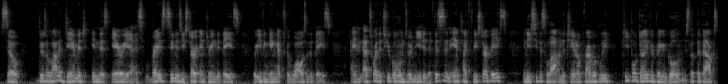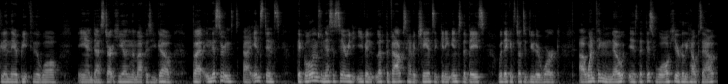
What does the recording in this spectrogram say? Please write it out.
So there's a lot of damage in this area as, right as soon as you start entering the base or even getting up to the walls of the base. And that's why the two golems are needed. If this is an anti three star base, and you see this a lot on the channel probably, people don't even bring a golem. Just let the Valks get in there, beat through the wall, and uh, start healing them up as you go. But in this certain uh, instance, the golems are necessary to even let the Valks have a chance at getting into the base where they can start to do their work. Uh, one thing to note is that this wall here really helps out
